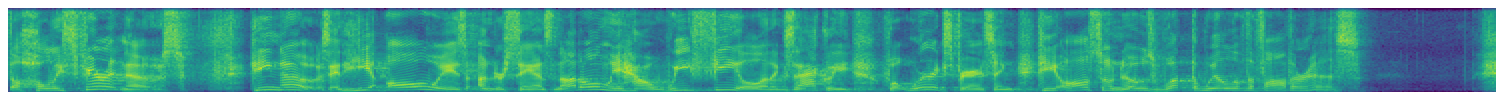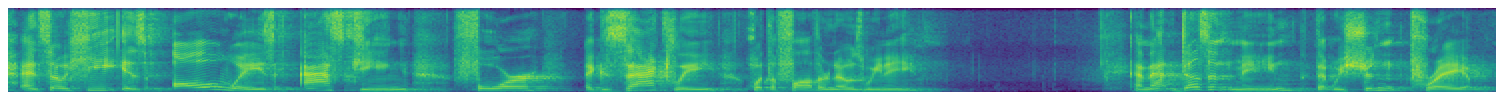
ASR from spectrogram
the Holy Spirit knows. He knows, and he always understands not only how we feel and exactly what we're experiencing, he also knows what the will of the Father is. And so he is always asking for exactly what the Father knows we need. And that doesn't mean that we shouldn't pray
